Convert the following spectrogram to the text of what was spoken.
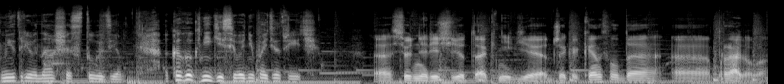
Дмитрий, в нашей студии. О какой книге сегодня пойдет идет речь? Э, сегодня речь идет о книге Джека Кенфилда э, «Правила».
